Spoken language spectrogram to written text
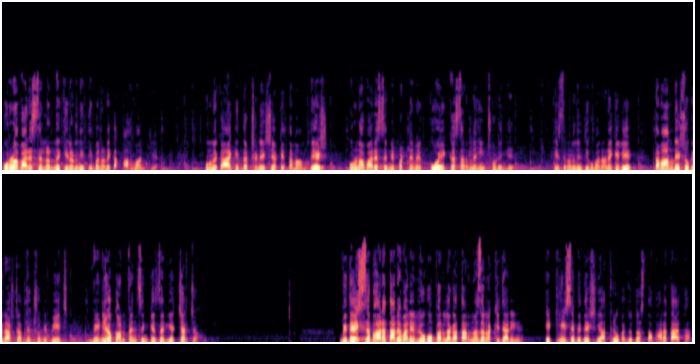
कोरोना वायरस से लड़ने की रणनीति बनाने का आह्वान किया है। उन्होंने कहा कि दक्षिण एशिया के तमाम देश कोरोना वायरस से निपटने में कोई कसर नहीं छोड़ेंगे। इस रणनीति को बनाने के लिए तमाम देशों के राष्ट्राध्यक्षों के बीच वीडियो कॉन्फ्रेंसिंग के ज़रिए चर्चा होगी। विदेश से भारत आने वाले लोगों पर लगातार नज़र रखी जा रही है। इटली से विदेशी यात्रियों का जो दस्ता भारत आया था,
